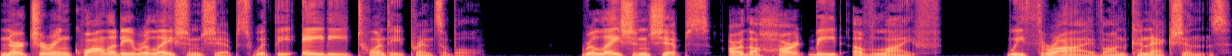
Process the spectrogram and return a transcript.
Nurturing Quality Relationships with the 80-20 Principle Relationships are the heartbeat of life. We thrive on connections.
